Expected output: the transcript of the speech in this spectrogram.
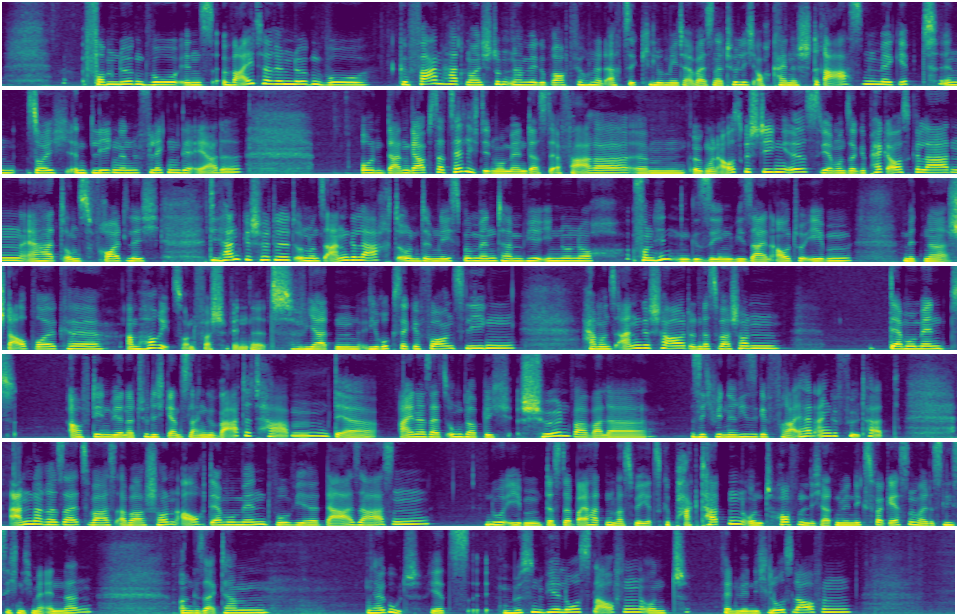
vom Nirgendwo ins weitere Nirgendwo gefahren hat. Neun Stunden haben wir gebraucht für 180 Kilometer, weil es natürlich auch keine Straßen mehr gibt in solch entlegenen Flecken der Erde. Und dann gab es tatsächlich den Moment, dass der Fahrer ähm, irgendwann ausgestiegen ist. Wir haben unser Gepäck ausgeladen. Er hat uns freundlich die Hand geschüttelt und uns angelacht. Und im nächsten Moment haben wir ihn nur noch von hinten gesehen, wie sein Auto eben mit einer Staubwolke am Horizont verschwindet. Wir hatten die Rucksäcke vor uns liegen, haben uns angeschaut und das war schon der Moment, auf den wir natürlich ganz lange gewartet haben, der einerseits unglaublich schön war, weil er sich wie eine riesige Freiheit angefühlt hat. Andererseits war es aber schon auch der Moment, wo wir da saßen, nur eben das dabei hatten, was wir jetzt gepackt hatten und hoffentlich hatten wir nichts vergessen, weil das ließ sich nicht mehr ändern und gesagt haben, na gut, jetzt müssen wir loslaufen und wenn wir nicht loslaufen,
